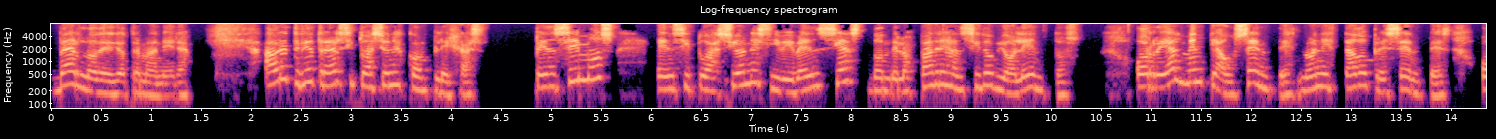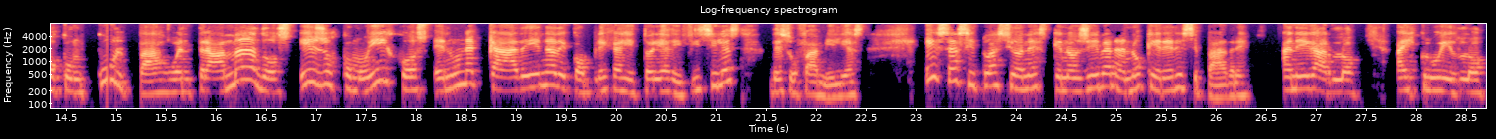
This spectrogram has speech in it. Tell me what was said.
verlo de otra manera. Ahora te voy a traer situaciones complejas. Pensemos en situaciones y vivencias donde los padres han sido violentos o realmente ausentes, no han estado presentes, o con culpas o entramados ellos como hijos en una cadena de complejas historias difíciles de sus familias. Esas situaciones que nos llevan a no querer ese padre, a negarlo, a excluirlo,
